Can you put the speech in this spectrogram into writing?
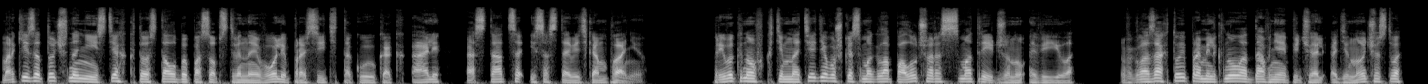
Маркиза точно не из тех, кто стал бы по собственной воле просить такую, как Али, остаться и составить компанию. Привыкнув к темноте, девушка смогла получше рассмотреть жену Авиила. В глазах той промелькнула давняя печаль одиночества,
